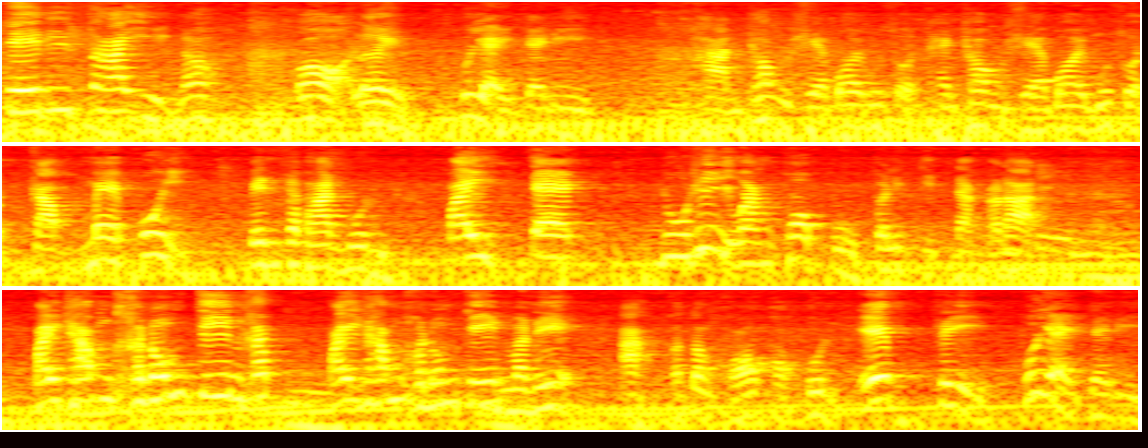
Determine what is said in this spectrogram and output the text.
เจดีไซน์อีกเนาะก็เลยผู้ใหญ่ใจดี ผ่านช่องเสียบอยมุสดให้ช่องเสียบอยมุสดกับแม่ปุ้ย เป็นสะพานบุญ ไปแจกอยู่ที่วังพ่อปู่ปริกิตนคราชไปทำขนมจีนครับ ไปทำขนมจีนวันนี้อะก็ต้องขอขอบคุณ FC ผู้ใหญ่ใจดี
